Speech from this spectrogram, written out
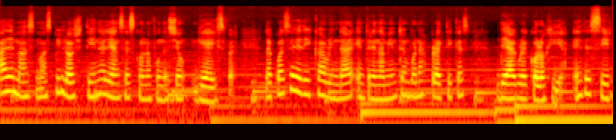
Además, Maspiloche tiene alianzas con la Fundación Geisberg, la cual se dedica a brindar entrenamiento en buenas prácticas de agroecología, es decir,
